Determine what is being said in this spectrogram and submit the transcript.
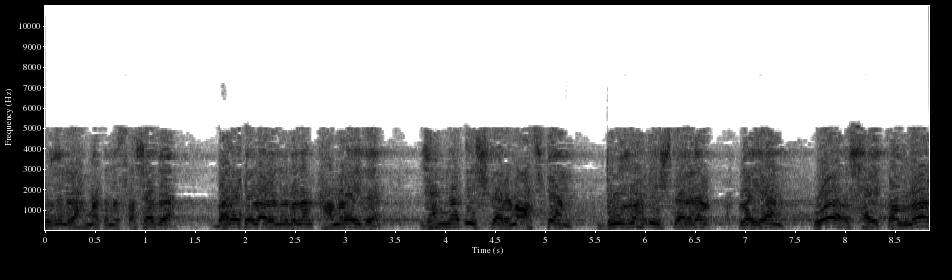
o'zini rahmatini sochadi barakalarini bilan qamraydi jannat eshiklarini ochgan do'zax eshiklarini qutlagan va shaytonlar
